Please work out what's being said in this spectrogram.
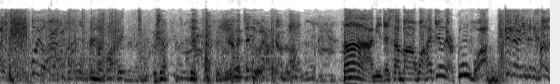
哎呦，怎么回事？这女人还真有两下子啊！啊，你这三八话还真有点功夫啊！这点你可你看看。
